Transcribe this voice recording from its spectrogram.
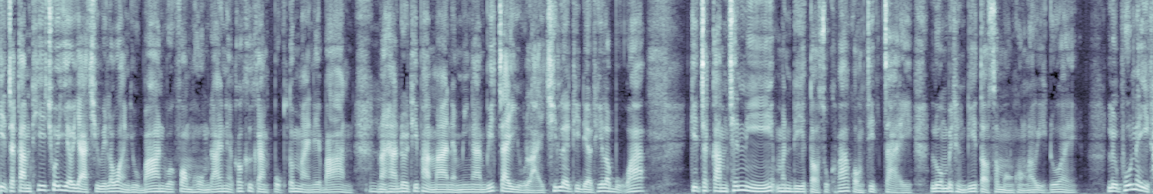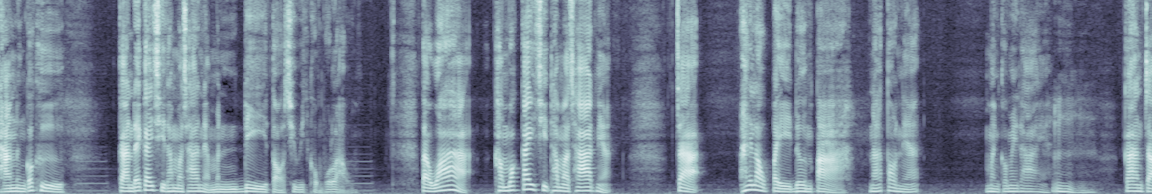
กิจกรรมที่ช่วยเยียวยาชีวิตระหว่างอยู่บ้าน work from home ได้เนี่ยก็คือการปลูกต้นไม้ในบ้านนะฮะ โดยที่ผ่านมาเนี่ยมีงานวิจัยอยู่หลายชิ้นเลยทีเดียวที่ระบุว่า กิจกรรมเช่นนี้มันดีต่อสุขภาพของจิตใจ รวมไปถึงดีต่อสมองของเราอีกด้วย หรือพูดในอีกทางหนึ่งก็คือ การได้ใกล้ชิดธรรมชาติเนี่ยมันดีต่อชีวิตของพวกเรา แต่ว่าคำว่าใกล้ชิดธรรมชาติเนี่ยจะให้เราไปเดินป่านะตอนเนี้ย มันก็ไม่ได้อะอืม การจะ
